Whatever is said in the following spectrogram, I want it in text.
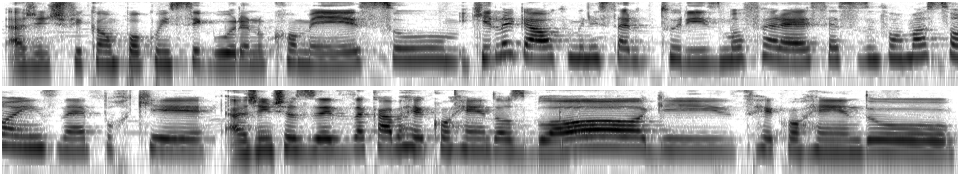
A gente fica um pouco insegura no começo. E que legal que o Ministério do Turismo oferece essas informações, né? Porque a gente às vezes acaba recorrendo aos blogs, recorrendo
